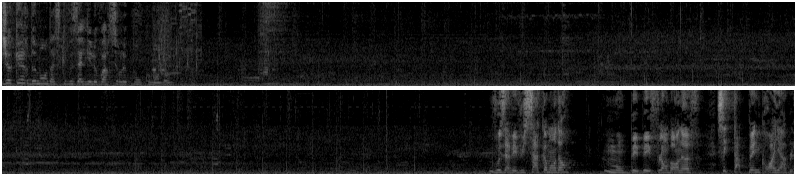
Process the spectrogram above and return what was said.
Joker demande à ce que vous alliez le voir sur le pont, commandant. Vous avez vu ça, commandant Mon bébé flambant neuf, c'est à peine croyable.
